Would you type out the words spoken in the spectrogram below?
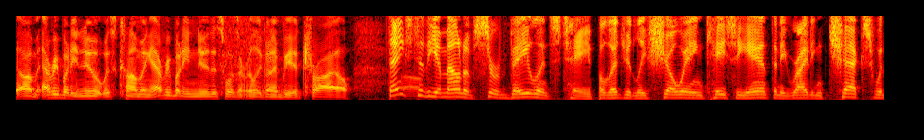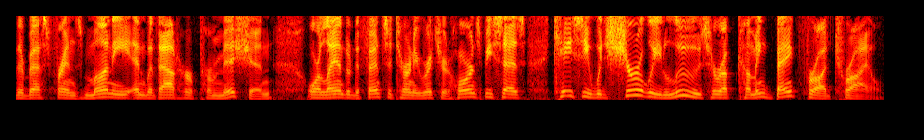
Um, everybody knew it was coming. Everybody knew this wasn't really going to be a trial. Thanks to the amount of surveillance tape allegedly showing Casey Anthony writing checks with her best friend's money and without her permission, Orlando defense attorney Richard Hornsby says Casey would surely lose her upcoming bank fraud trial.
